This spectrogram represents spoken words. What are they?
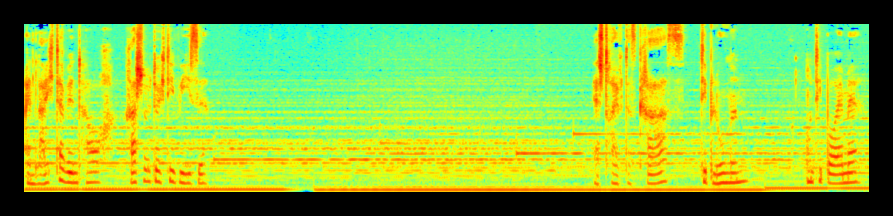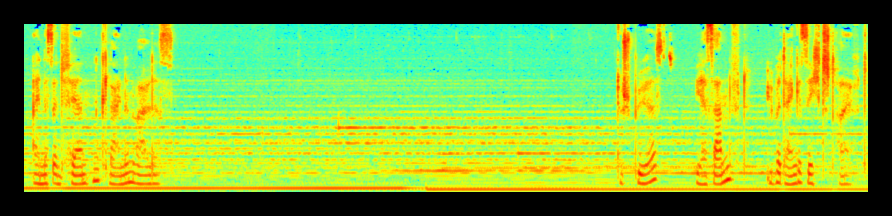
Ein leichter Windhauch raschelt durch die Wiese. Er streift das Gras, die Blumen und die Bäume eines entfernten kleinen Waldes. Spürst, wie er sanft über dein Gesicht streift.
